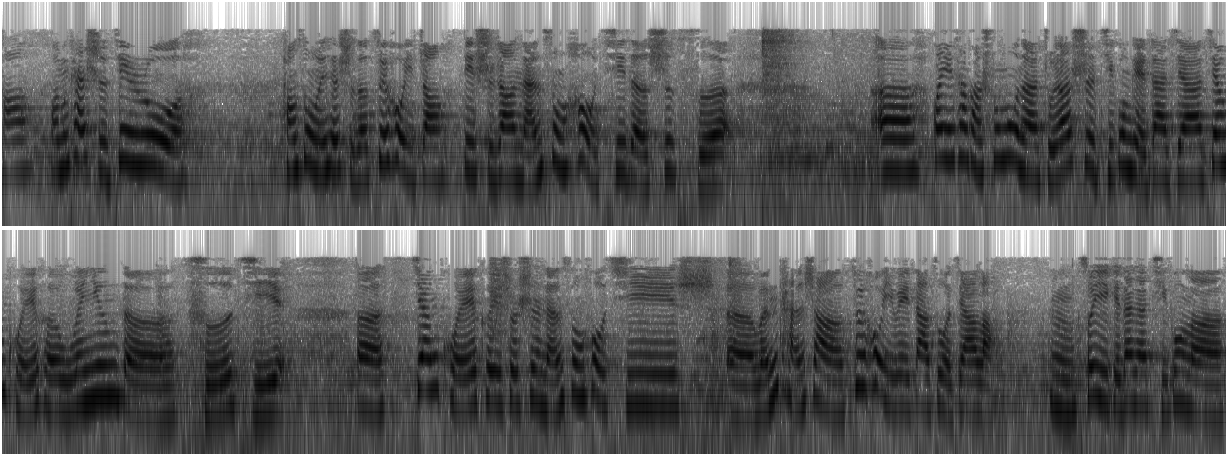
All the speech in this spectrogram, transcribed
好，我们开始进入唐宋文学史的最后一章，第十章南宋后期的诗词。呃，关于参考书目呢，主要是提供给大家姜夔和吴文英的词集。呃，姜夔可以说是南宋后期呃文坛上最后一位大作家了。嗯，所以给大家提供了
